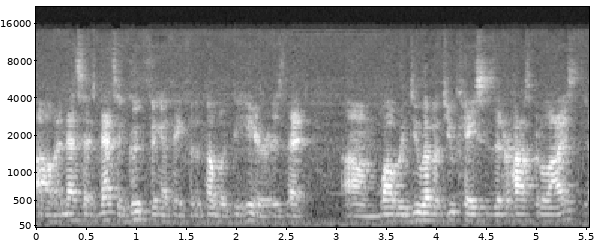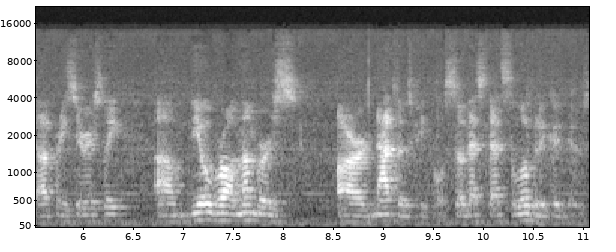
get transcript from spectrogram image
Um, and that's a, that's a good thing, I think, for the public to hear, is that um, while we do have a few cases that are hospitalized uh, pretty seriously, um, the overall numbers are not those people. So that's, that's a little bit of good news.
